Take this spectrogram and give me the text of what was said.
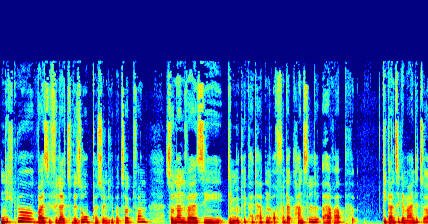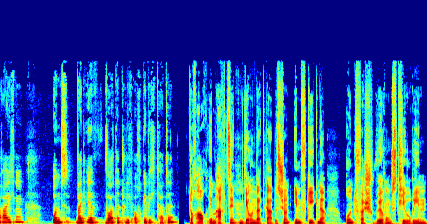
Nicht nur, weil sie vielleicht sowieso persönlich überzeugt waren, sondern weil sie die Möglichkeit hatten, auch von der Kanzel herab die ganze Gemeinde zu erreichen und weil ihr Wort natürlich auch Gewicht hatte. Doch auch im 18. Jahrhundert gab es schon Impfgegner und Verschwörungstheorien,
